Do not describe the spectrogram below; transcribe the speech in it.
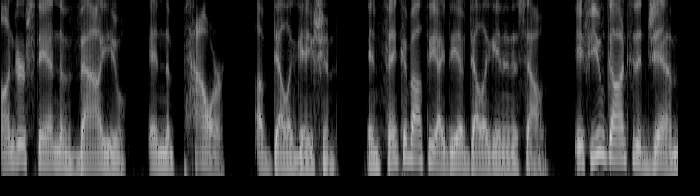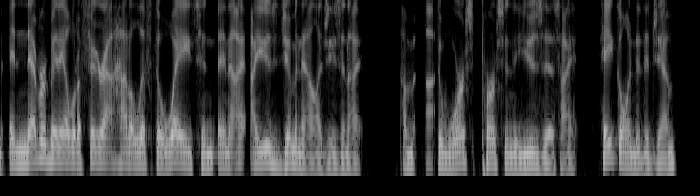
understand the value and the power of delegation. And think about the idea of delegating this out if you've gone to the gym and never been able to figure out how to lift the weights, and, and I, I use gym analogies, and I, I'm uh, the worst person to use this. I hate going to the gym,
